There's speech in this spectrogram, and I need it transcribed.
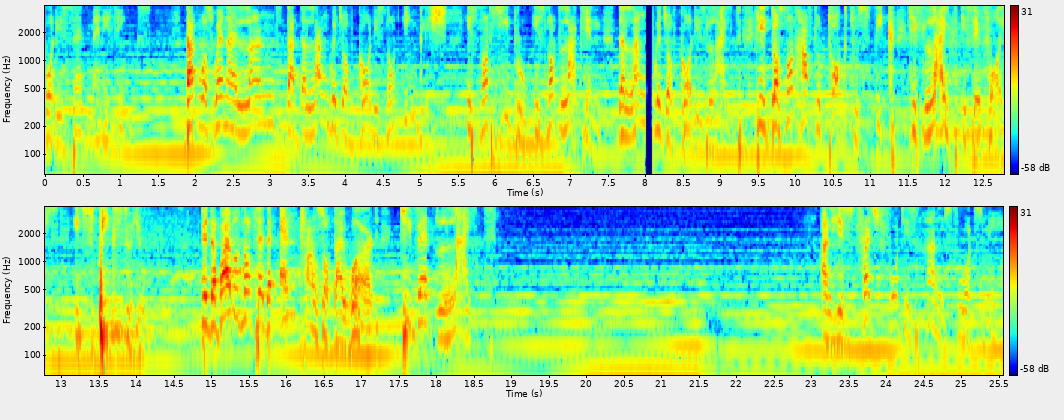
but he said many things. That was when I learned that the language of God is not English, it's not Hebrew, it's not Latin. The language of God is light. He does not have to talk to speak. His light is a voice. It speaks to you. Did the Bible not say the entrance of thy word giveth light? And he stretched forth his hands towards me.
